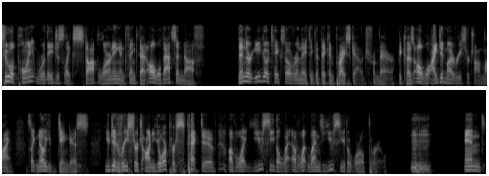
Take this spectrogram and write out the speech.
to a point where they just like stop learning and think that oh well that's enough then their ego takes over and they think that they can price gouge from there because oh well i did my research online it's like no you dingus you did research on your perspective of what you see the le- of what lens you see the world through mhm. and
